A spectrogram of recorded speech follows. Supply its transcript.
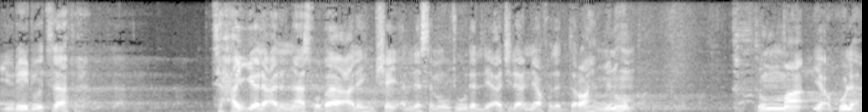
يريد إتلافها. تحيل على الناس وباع عليهم شيئا ليس موجودا لأجل أن يأخذ الدراهم منهم ثم يأكلها.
